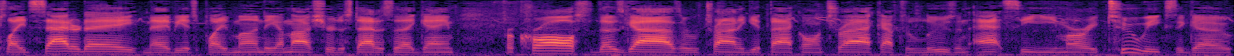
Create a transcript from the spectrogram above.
played Saturday, maybe it's played Monday. I'm not sure the status of that game. For Cross, those guys are trying to get back on track after losing at CE Murray two weeks ago.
